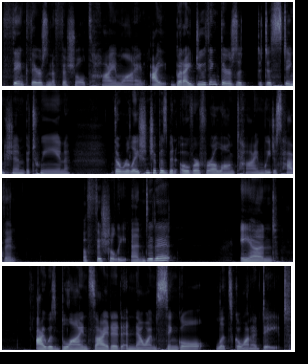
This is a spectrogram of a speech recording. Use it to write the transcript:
think there's an official timeline. I but i do think there's a, a distinction between the relationship has been over for a long time we just haven't officially ended it and i was blindsided and now i'm single let's go on a date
